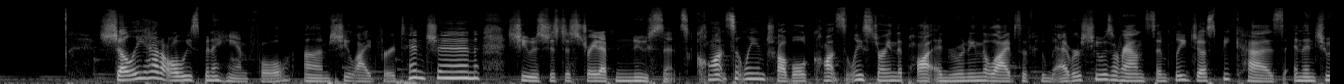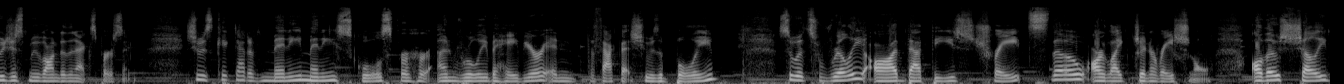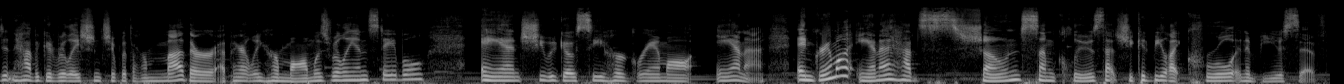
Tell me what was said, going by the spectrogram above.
Shelly had always been a handful. Um, she lied for attention. She was just a straight up nuisance, constantly in trouble, constantly stirring the pot and ruining the lives of whomever she was around simply just because, and then she would just move on to the next person. She was kicked out of many, many schools for her unruly behavior and the fact that she was a bully. So it's really odd that these traits, though, are like generational. Although Shelly didn't have a good relationship with her mother, apparently her mom was really unstable and she would go see her grandma Anna. And Grandma Anna had shown some clues that she could be like cruel and abusive.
